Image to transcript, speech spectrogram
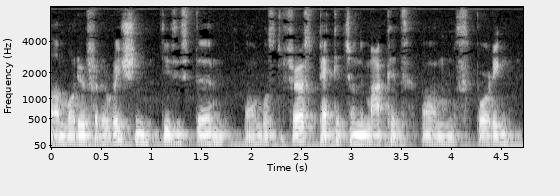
Module Federation. This is the um, was the first package on the market um, supporting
